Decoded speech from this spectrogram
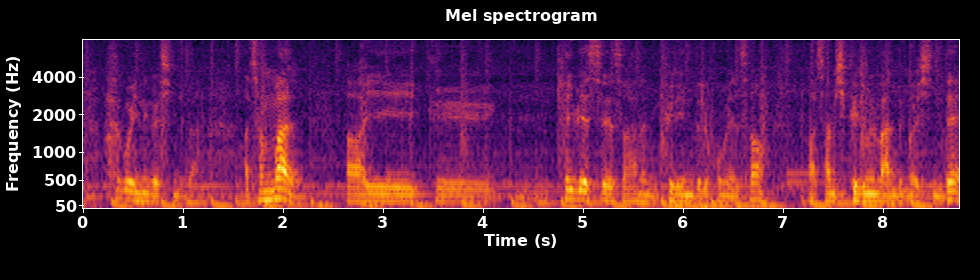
하고 있는 것입니다. 아, 정말 아, 이그 KBS에서 하는 그림들을 보면서 아, 잠시 그림을 만든 것인데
